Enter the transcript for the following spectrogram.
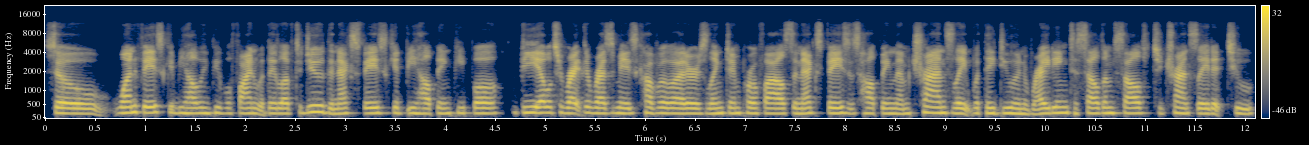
So one phase could be helping people find what they love to do. The next phase could be helping people be able to write their resumes cover letters linkedin profiles. The next phase is helping them translate what they do in writing to sell themselves to translate it to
